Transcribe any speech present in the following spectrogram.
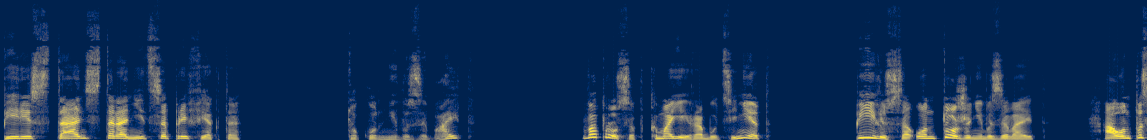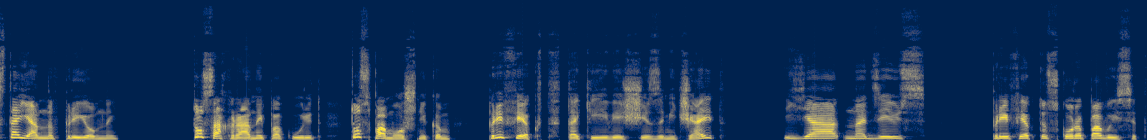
Перестань сторониться префекта. Так он не вызывает? Вопросов к моей работе нет. Пилюса он тоже не вызывает. А он постоянно в приемной. То с охраной покурит, то с помощником. Префект такие вещи замечает. Я надеюсь, префекта скоро повысит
